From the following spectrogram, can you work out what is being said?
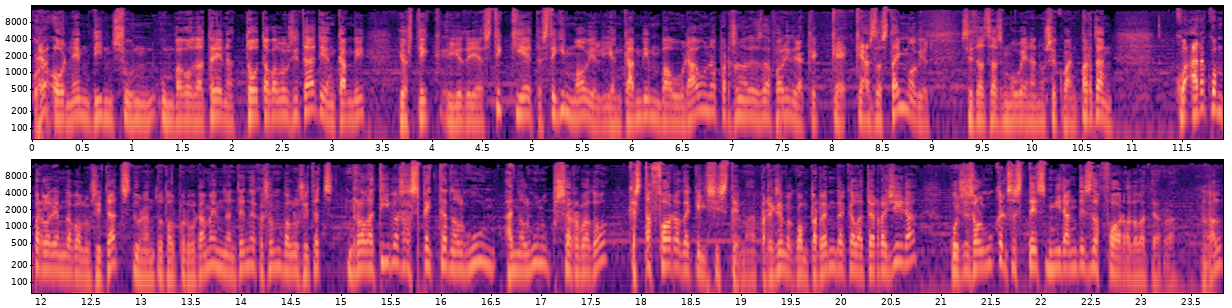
Eh? O anem dins un, un vagó de tren a tota velocitat i en canvi jo estic, jo diria, estic quiet, estic immòbil i en canvi em veurà una persona des de fora i dirà que, que, que has d'estar immòbil si t'estàs movent a no sé quan. Per tant, Ara, quan parlarem de velocitats, durant tot el programa, hem d'entendre que són velocitats relatives respecte en algun, en algun observador que està fora d'aquell sistema. Per exemple, quan parlem de que la Terra gira, doncs és algú que ens estés mirant des de fora de la Terra. Mm. Val?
